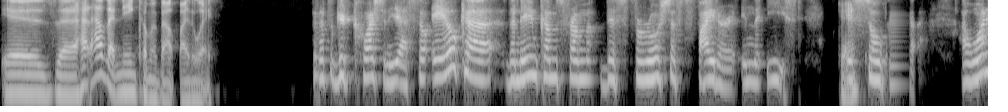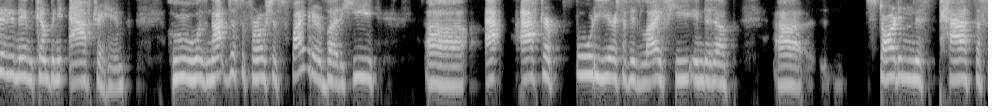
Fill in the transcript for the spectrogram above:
is, uh, how, how did that name come about, by the way? That's a good question. Yes. So Aoka, the name comes from this ferocious fighter in the East, okay. Asoka. I wanted to name the company after him who was not just a ferocious fighter, but he, uh, a- after 40 years of his life, he ended up uh, starting this path of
